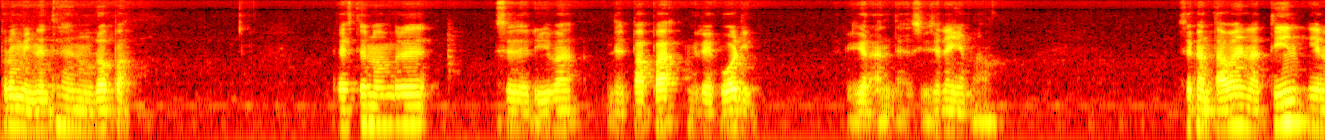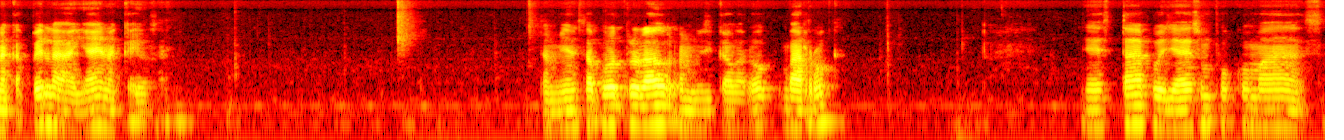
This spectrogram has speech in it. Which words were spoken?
prominentes en Europa. Este nombre se deriva del Papa Gregorio el Grande, así se le llamaba. Se cantaba en latín y en la capela allá en aquellos años. También está por otro lado la música barroca esta pues ya es un poco más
